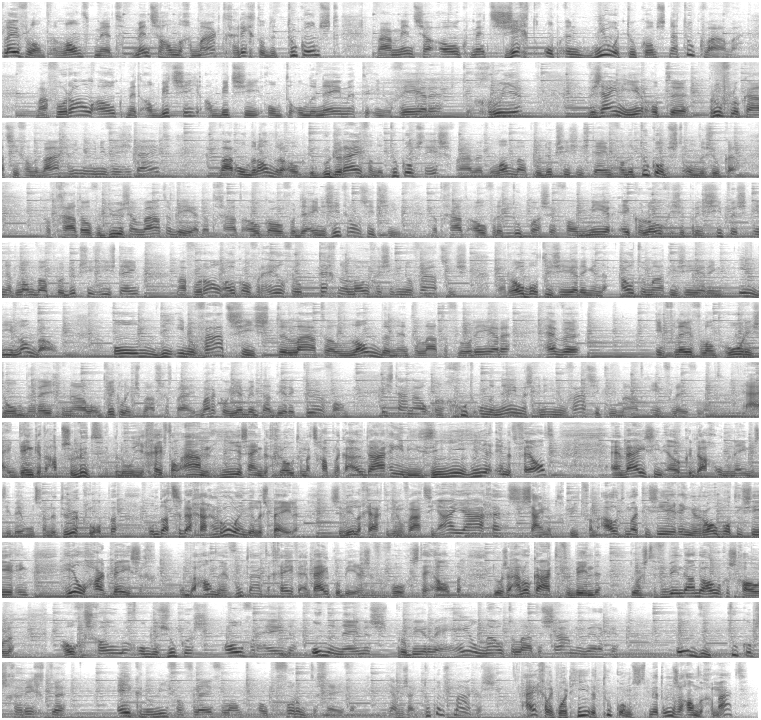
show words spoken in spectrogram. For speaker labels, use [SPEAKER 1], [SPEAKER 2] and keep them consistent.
[SPEAKER 1] Flevoland, een land met mensenhanden gemaakt, gericht op de toekomst, waar mensen ook met zicht op een nieuwe toekomst naartoe kwamen. Maar vooral ook met ambitie, ambitie om te ondernemen, te innoveren, te groeien. We zijn hier op de proeflocatie van de Wageningen Universiteit, waar onder andere ook de boerderij van de toekomst is, waar we het landbouwproductiesysteem van de toekomst onderzoeken. Dat gaat over duurzaam waterbeheer, dat gaat ook over de energietransitie. Dat gaat over het toepassen van meer ecologische principes in het landbouwproductiesysteem, maar vooral ook over heel veel technologische innovaties. De robotisering en de automatisering in die landbouw. Om die innovaties te laten landen en te laten floreren, hebben we in Flevoland Horizon, de regionale ontwikkelingsmaatschappij. Marco, jij bent daar directeur van. Is daar nou een goed ondernemers- en innovatieklimaat in Flevoland?
[SPEAKER 2] Ja, ik denk het absoluut. Ik bedoel, je geeft al aan, hier zijn de grote maatschappelijke uitdagingen. Die zie je hier in het veld. En wij zien elke dag ondernemers die bij ons aan de deur kloppen, omdat ze daar graag een rol in willen spelen. Ze willen graag die innovatie aanjagen. Ze zijn op het gebied van automatisering, robotisering heel hard bezig om de handen en voeten aan te geven. En wij proberen ze vervolgens te helpen door ze aan elkaar te verbinden, door ze te verbinden aan de hogescholen.
[SPEAKER 1] Hogescholen, onderzoekers, overheden, ondernemers proberen we heel nauw te laten samenwerken om die toekomstgerichte economie van Flevoland ook vorm te geven. Ja, we zijn toekomstmakers.
[SPEAKER 2] Eigenlijk wordt hier de toekomst met onze handen gemaakt.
